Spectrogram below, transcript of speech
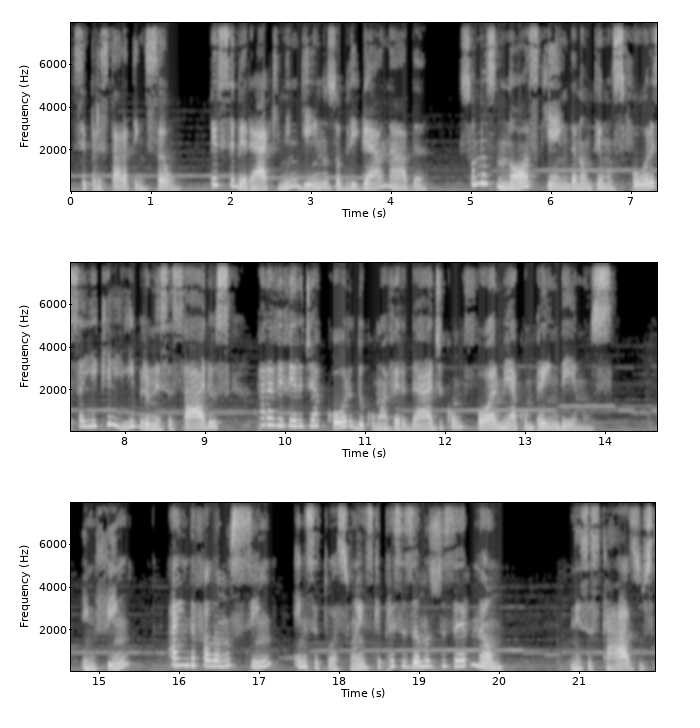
Se prestar atenção, perceberá que ninguém nos obriga a nada. Somos nós que ainda não temos força e equilíbrio necessários para viver de acordo com a verdade conforme a compreendemos. Enfim, ainda falamos sim em situações que precisamos dizer não Nesses casos,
